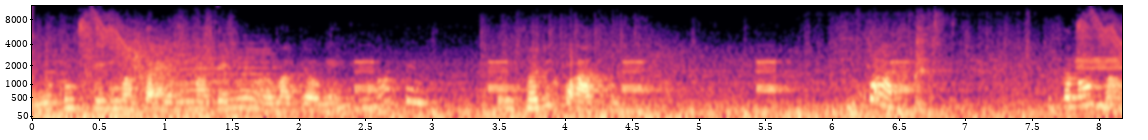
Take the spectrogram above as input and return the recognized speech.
Eu não consigo matar ele, não matei nenhum. Eu matei alguém? Não matei. Foi só de quatro. De quatro. Isso é normal.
